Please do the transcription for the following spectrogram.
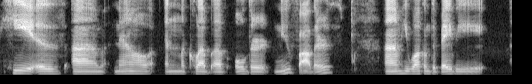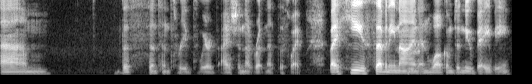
he is um, now in the club of older new fathers. Um, he welcomed a baby. Um, this sentence reads weird. I shouldn't have written it this way. But he's 79 and welcomed a new baby.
